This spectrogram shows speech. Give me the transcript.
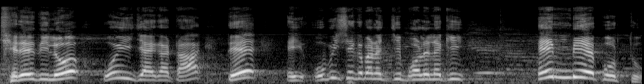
ছেড়ে দিল, ওই জায়গাটাতে এই অভিষেক ব্যানার্জি বলে নাকি এম বি এ পড়তো।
